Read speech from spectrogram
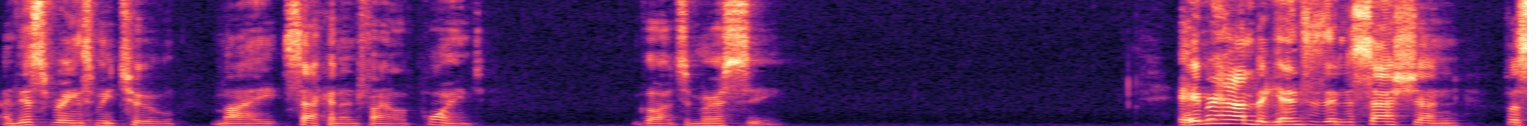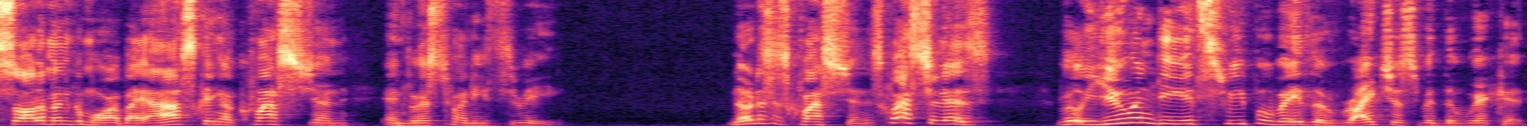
And this brings me to my second and final point God's mercy. Abraham begins his intercession for Sodom and Gomorrah by asking a question in verse 23. Notice his question. His question is Will you indeed sweep away the righteous with the wicked?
